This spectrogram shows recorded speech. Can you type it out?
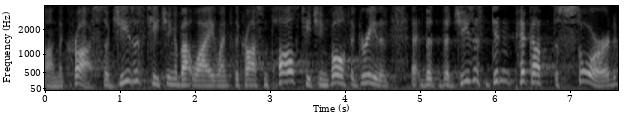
on the cross. So Jesus' teaching about why he went to the cross and Paul's teaching both agree that, uh, that, that Jesus didn't pick up the sword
